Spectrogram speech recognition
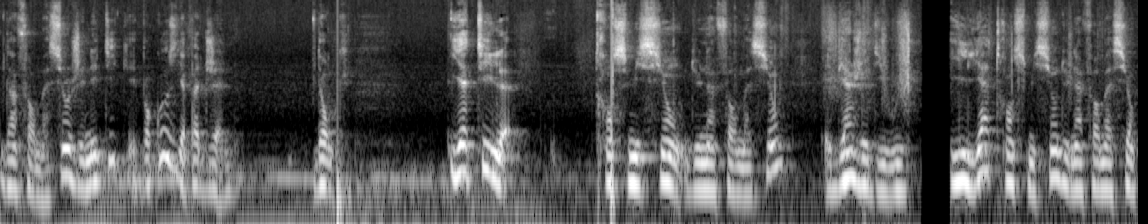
d'information génétique et pour cause, il n'y a pas de gène. Donc, y a-t-il transmission d'une information Eh bien, je dis oui. Il y a transmission d'une information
